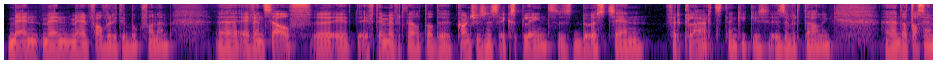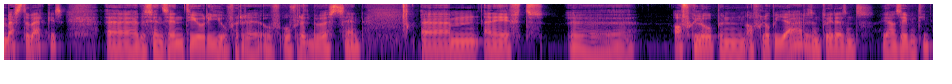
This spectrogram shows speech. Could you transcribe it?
mijn, mijn, mijn favoriete boek van hem. Hij vindt zelf, heeft, hij mij verteld, dat de consciousness explained, dus het bewustzijn verklaard, denk ik, is, is de vertaling. Uh, dat dat zijn beste werk is. dus in zijn theorie over, over, over het bewustzijn. Um, en hij heeft afgelopen, afgelopen jaar, dus in 2017,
